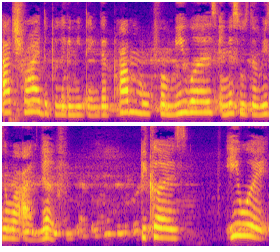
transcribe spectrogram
I tried the polygamy thing. The problem for me was, and this was the reason why I left, because he would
